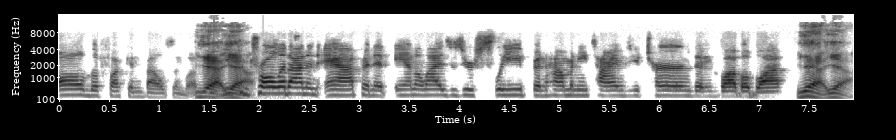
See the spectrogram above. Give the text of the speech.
all the fucking bells and whistles. Yeah, you yeah. control it on an app and it analyzes your sleep and how many times you turned and blah blah blah. Yeah. Yeah.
